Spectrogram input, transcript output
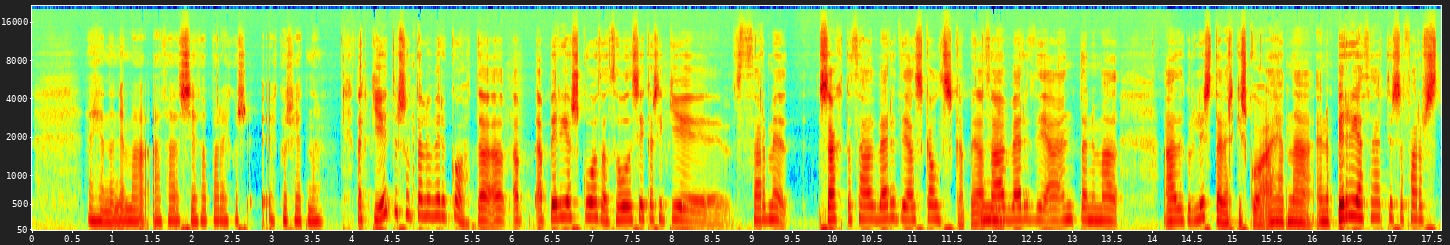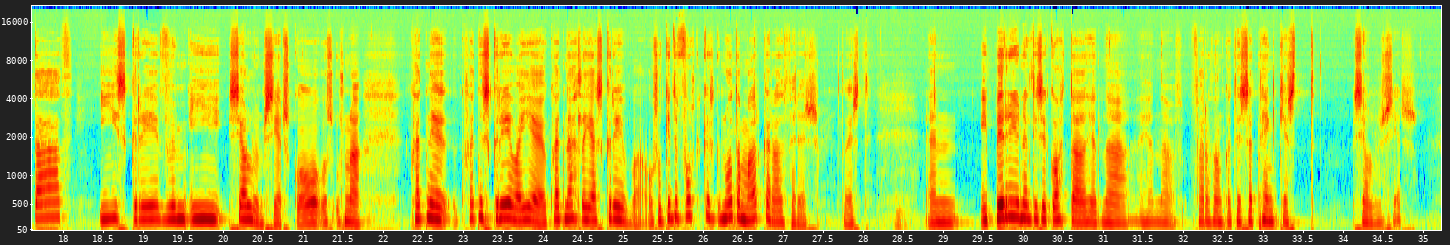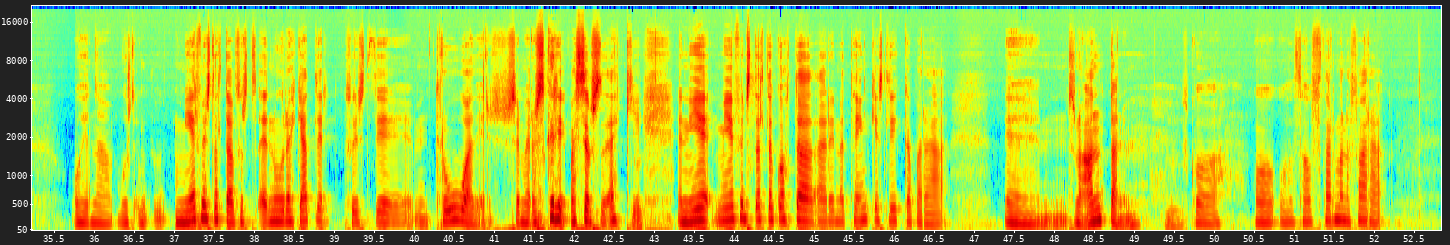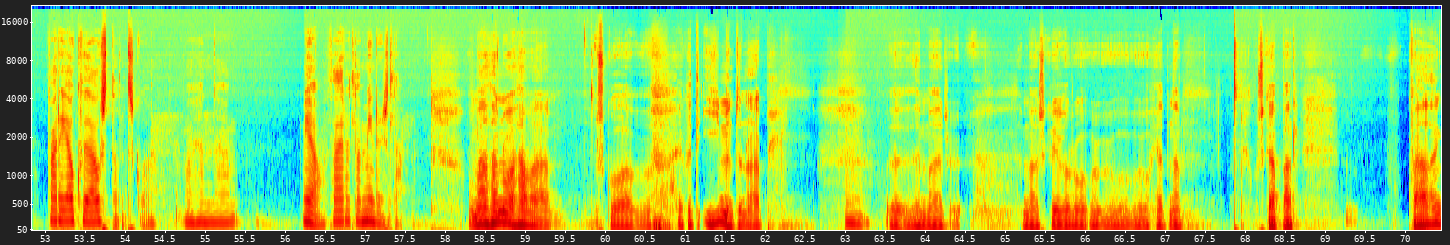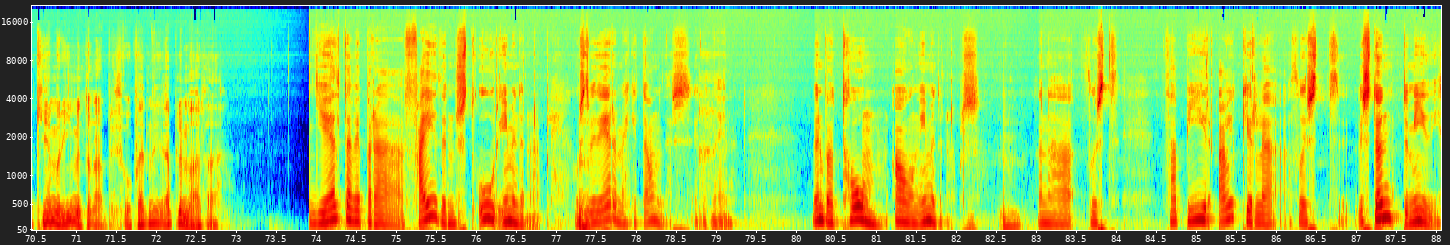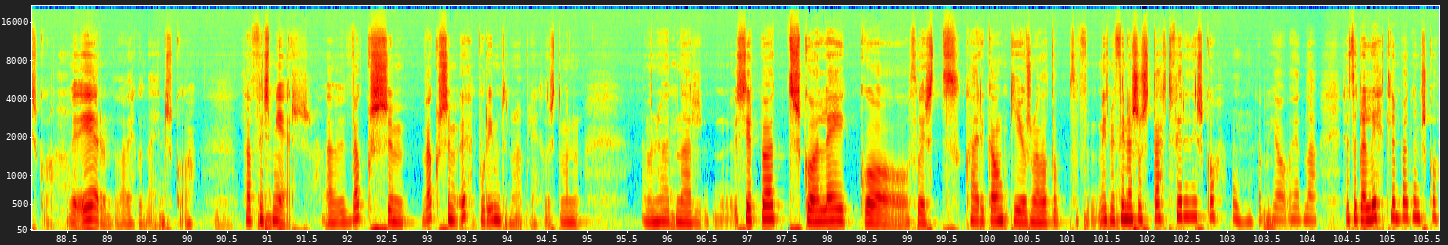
En hérna nema að það sé þá bara einhvers hérna Það getur samt alveg verið gott að- byrja að skoða þó það sé kannski ekki þar með sagt að það verði að skáldskap eða það verði að endanum að, að ykkur listaverki sko að hérna, en að byrja það til þess að fara af stað í skrifum í sjálfum sér sko og, og, svona hvernig, hvernig skrifa ég, hvernig ætla ég að skrifa? Og svo getur fólk nota margar aðferðir þú veist. En í byrjun held ég sér gott að hérna, hérna fara þanga til þess að tengjast sjálfur sér. Og hérna, veist, mér finnst alltaf, þú veist, nú eru ekki allir veist, em, trúaðir sem er að skrifa sjálfsögðu ekki. En ég, mér finnst alltaf gott að, að reyna að tengjast líka bara um, svona andanum sko, og, og þá þarf mann að fara fara í ákveða ástand sko. Og hérna, já, það er alltaf mín reynsla. Og maður það nú að hafa sko eitthvað ímyndunarafl. Mm. Þegar maður maður skrifur og, og, og, og hérna og skapar hvaðan kemur ímyndunaraflið og hvernig eflir maður það Ég held að við bara fæðumst úr ímyndunarafli. Þú veist, við erum ekki dán þess. Við erum bara tóm án ímyndunarafls. Þannig að, þú veist, það býr algjörlega, veist, við stöndum í því, sko. Við erum það einhvern veginn, sko. Það finnst mér að við vöksum, vöksum upp úr ímyndunarafli. Þú veist, mann mann hérna, sér börn sko að leik og, og þú veist hvað er í gangi og svona það, það, það, mér finna svo stert fyrir því sko. Hjá, hérna, sérstaklega litlum börnum sko.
